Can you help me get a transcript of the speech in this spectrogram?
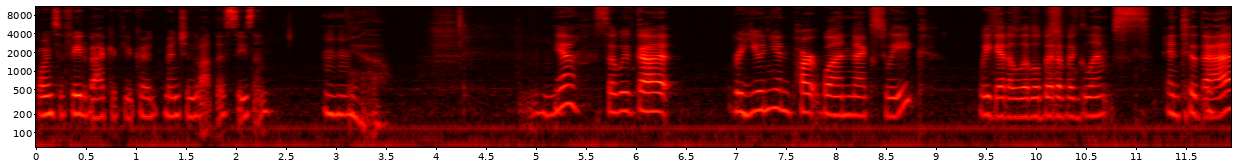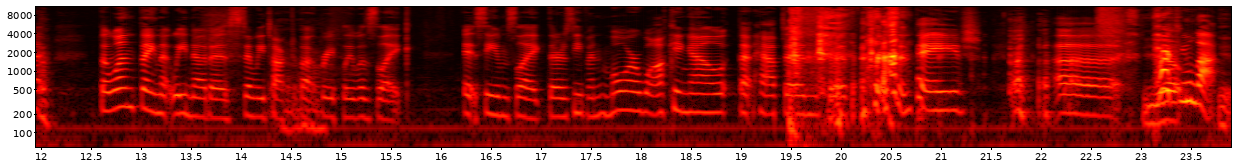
points of feedback if you could mention about this season? Mm-hmm. Yeah. Yeah, so we've got reunion part one next week. We get a little bit of a glimpse into that. the one thing that we noticed and we talked about briefly was like, it seems like there's even more walking out that happens with Chris and Paige. Uh, Parking lot. Yeah.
